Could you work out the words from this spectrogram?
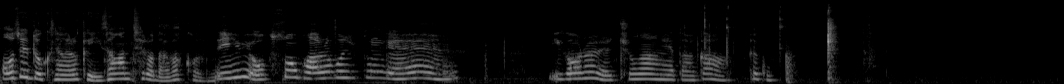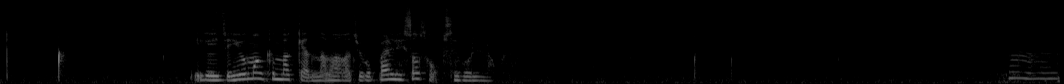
어제도 그냥 이렇게 이상한 채로 나갔거든요. 립이 없어 바르고 싶은 게 이거를 중앙에다가 아이고 이게 이제 요만큼밖에 안 남아가지고 빨리 써서 없애버리려고요. 음.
